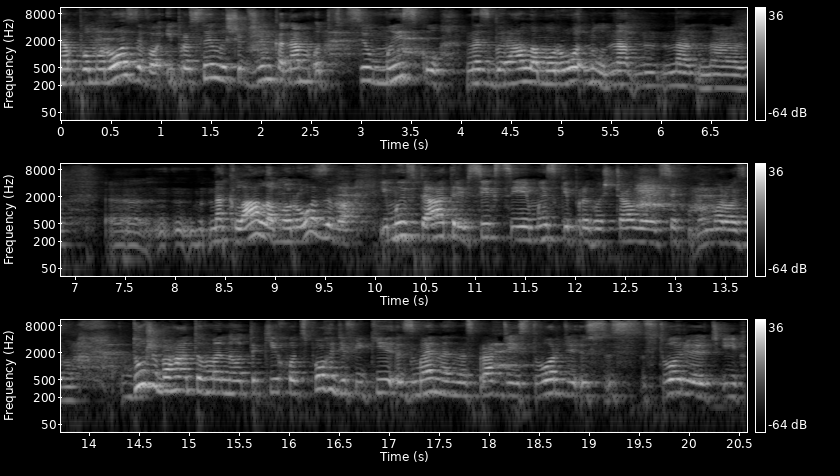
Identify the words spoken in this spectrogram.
на поморозиво і просили, щоб жінка нам от в цю миску назбирала моро, ну, на, на, на, наклала морозива, і ми в театрі всіх цієї миски пригощали всіх морозивом. Дуже багато в мене от таких от спогадів, які з мене насправді створюють, і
